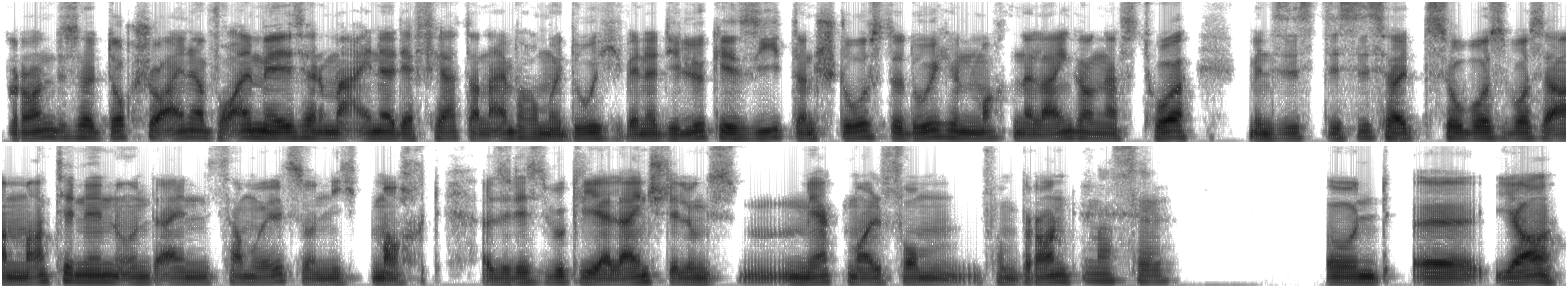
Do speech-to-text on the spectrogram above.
Brand ist halt doch schon einer, vor allem er ist ja immer einer, der fährt dann einfach mal durch. Wenn er die Lücke sieht, dann stoßt er durch und macht einen Alleingang aufs Tor. Wenn es ist, das ist halt sowas, was auch Martinen und ein Samuelson nicht macht. Also das ist wirklich ein Alleinstellungsmerkmal vom, vom Brand. Marcel. Und äh, ja,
